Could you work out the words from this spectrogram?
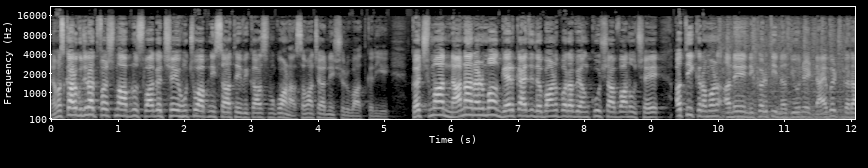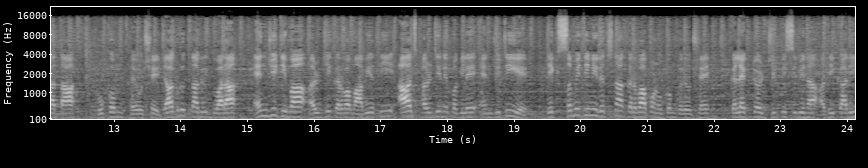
નમસ્કાર ગુજરાત ફર્સ્ટમાં આપનું સ્વાગત છે. હું છું આપની સાથે વિકાસ મકવાણા. સમાચારની શરૂઆત કરીએ. કચ્છમાં નાના રણમાં ગેરકાયદે દબાણ પર હવે અંકુશ આવવાનું છે. અતિક્રમણ અને નીકળતી નદીઓને ડાયવર્ટ કરાતા હુકમ થયો છે. જાગૃત નાગરિક દ્વારા એનજીટીમાં અરજી કરવામાં આવી હતી. આ જ અરજીને પગલે એનજીટીએ એક સમિતિની રચના કરવા પણ હુકમ કર્યો છે. કલેક્ટર જીપીસીબીના અધિકારી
